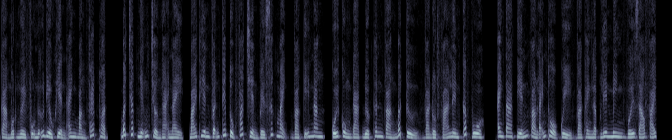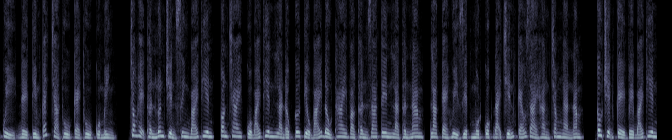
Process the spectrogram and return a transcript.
cả một người phụ nữ điều khiển anh bằng phép thuật. Bất chấp những trở ngại này, Bái Thiên vẫn tiếp tục phát triển về sức mạnh và kỹ năng, cuối cùng đạt được thân vàng bất tử và đột phá lên cấp vua. Anh ta tiến vào lãnh thổ quỷ và thành lập liên minh với giáo phái quỷ để tìm cách trả thù kẻ thù của mình. Trong hệ thần luân chuyển sinh Bái Thiên, con trai của Bái Thiên là độc cơ tiểu bái đầu thai vào thần gia tên là thần Nam, là kẻ hủy diệt một cuộc đại chiến kéo dài hàng trăm ngàn năm. Câu chuyện kể về Bái Thiên,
